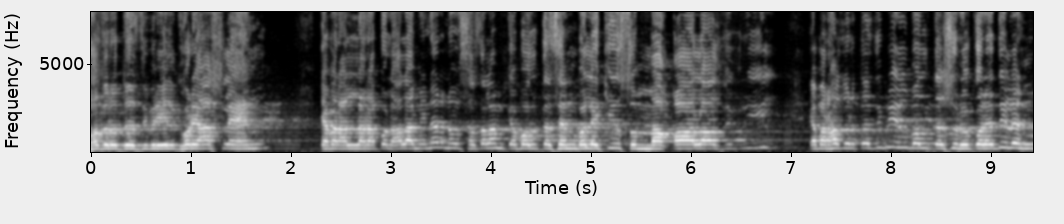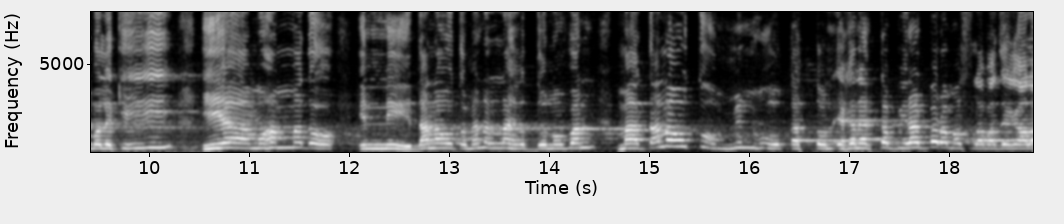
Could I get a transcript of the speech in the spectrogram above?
হজরত জিবরিল ঘরে আসলেন। এবার আল্লাহ রাবুল আলমিনের নৌসালামকে বলতেছেন, বলে কি, সুম্মা কালা জিবরিল? এবার হজরত জিবরিল বলতে শুরু করে দিলেন, বলে কি, ইয়া মুহাম্মদ, ইন্নি দানাও তো মেনাল্লাহ দুনুবান, মা দানাও তু মিনহু কাত্তন। এখানে একটা বিরাট বড় মশলা বাজে গেল।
